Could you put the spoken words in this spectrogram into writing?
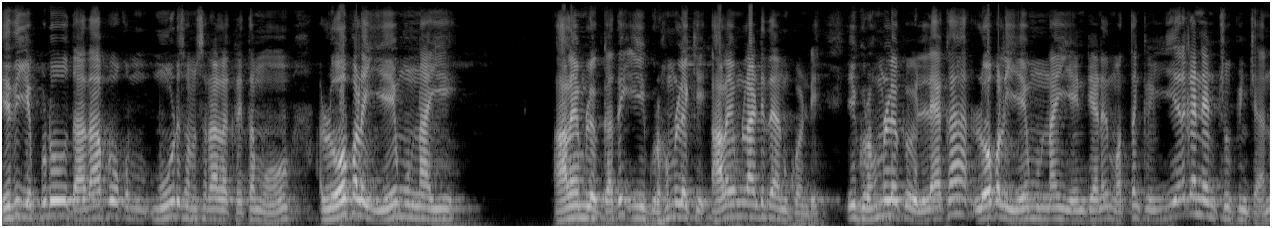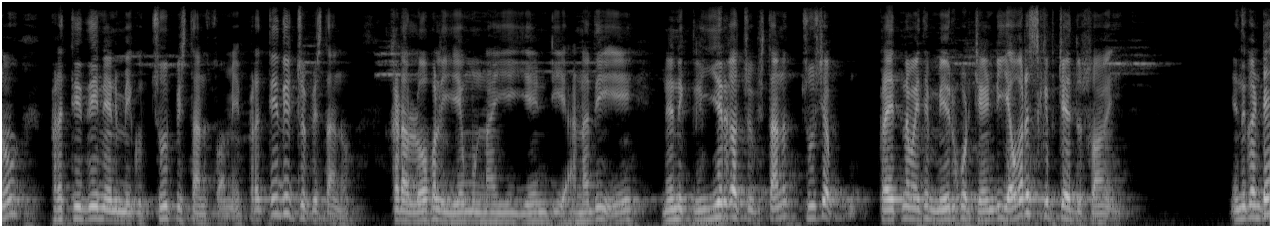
ఇది ఎప్పుడు దాదాపు ఒక మూడు సంవత్సరాల క్రితము లోపల ఏమున్నాయి? ఆలయంలోకి కాదు ఈ గృహంలోకి ఆలయం లాంటిదే అనుకోండి. ఈ గృహంలోకి వెళ్ళాక లోపల ఏమున్నాయి ఏంటి అనేది మొత్తం క్లియర్గా నేను చూపించాను. ప్రతిదీ నేను మీకు చూపిస్తాను స్వామి. ప్రతిదీ చూపిస్తాను. అక్కడ లోపల ఏమున్నాయి ఏంటి అన్నది నేను క్లియర్గా చూపిస్తాను. చూసే ప్రయత్నం అయితే మీరు కూడా చేయండి. ఎవరు స్కిప్ చేయొద్దు స్వామి. ఎందుకంటే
